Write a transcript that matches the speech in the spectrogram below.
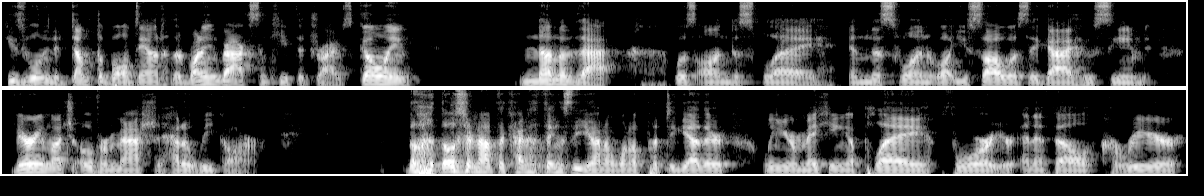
He's willing to dump the ball down to the running backs and keep the drives going. None of that was on display in this one. What you saw was a guy who seemed very much overmatched and had a weak arm. Those are not the kind of things that you kind of want to put together when you're making a play for your NFL career.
